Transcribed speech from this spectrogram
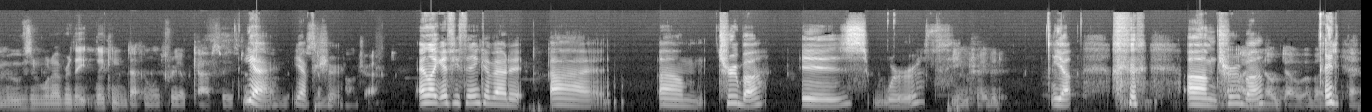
moves and whatever, they they can definitely free up cap space. To Yeah, sign yeah, for sure. Contract. And like, if you think about it, uh, um, Trouba is worth. Being traded. Yep. um, Trouba. no doubt about And- that.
